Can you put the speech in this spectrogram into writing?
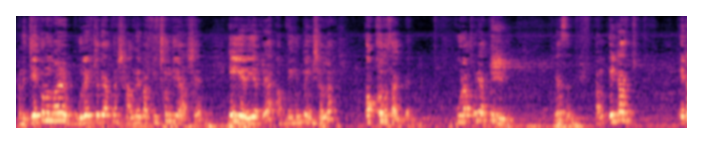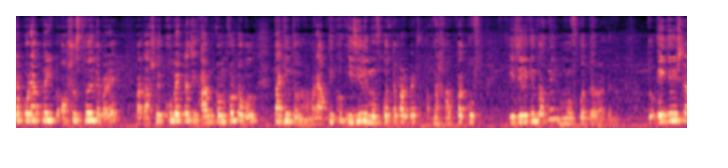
মানে যে কোনো ধরনের বুলেট যদি আপনার সামনে বা পিছন দিয়ে আসে, এই এরিয়াতে আপনি কিন্তু ইনশাল্লাহ অক্ষত থাকবেন। পুরাপুরি আপনি রেডি ঠিক আছে? এবং এটা এটা পরে আপনার একটু অসুস্থ হইতে পারে বাট আসলে খুব একটা যে আনকমফোর্টেবল তা কিন্তু না। মানে আপনি খুব ইজিলি মুভ করতে পারবেন, আপনার হাত পা খুব ইজিলি কিন্তু আপনি মুভ করতে পারবেন। তো এই জিনিসটা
